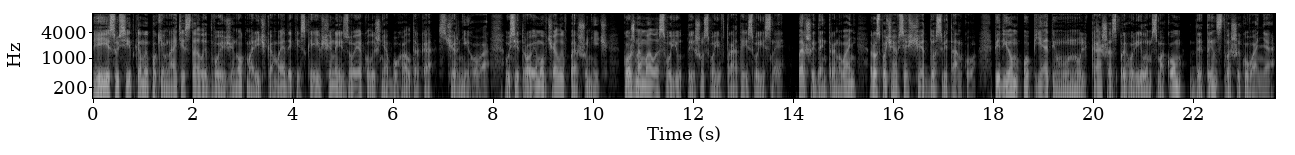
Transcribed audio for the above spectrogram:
Її сусідками по кімнаті стали двоє жінок: Марічка медик із Київщини і Зоя, колишня бухгалтерка з Чернігова. Усі троє мовчали в першу ніч. Кожна мала свою тишу, свої втрати і свої сни. Перший день тренувань розпочався ще до світанку. Підйом о п'ятій у нуль каша з пригорілим смаком дитинства шикування.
